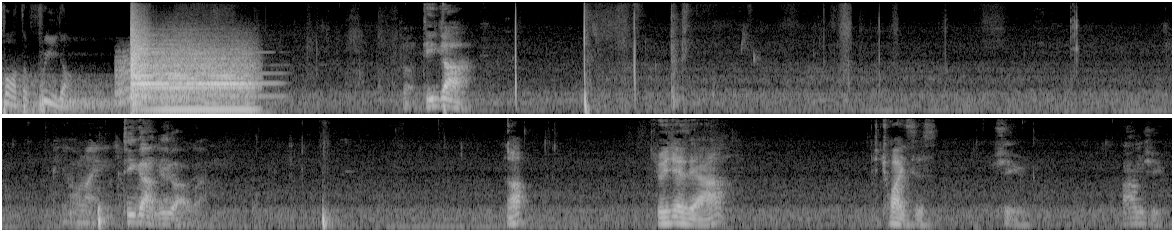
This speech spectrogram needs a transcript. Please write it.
for the freedom အဓိကထိကမိပါပါနော်ရွေးချယ်စရာ choices ရှိဘူးအားမရှိဘူး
